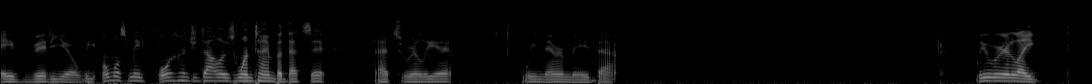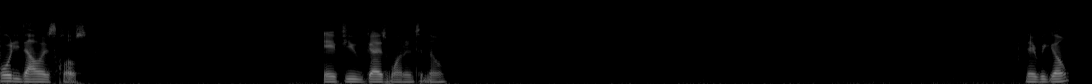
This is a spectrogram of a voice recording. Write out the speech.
a video. We almost made $400 one time, but that's it. That's really it. We never made that. We were like $40 close. If you guys wanted to know. There we go.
